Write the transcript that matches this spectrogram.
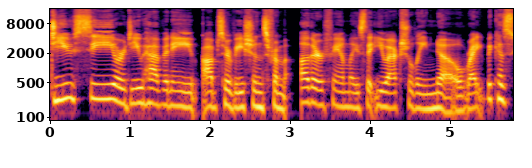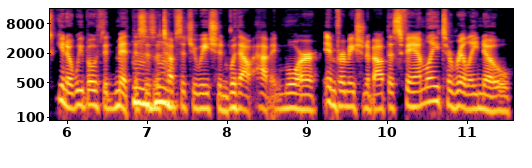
Do you see or do you have any observations from other families that you actually know, right? Because, you know, we both admit this mm-hmm. is a mm-hmm. tough situation without having more information about this family to really know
